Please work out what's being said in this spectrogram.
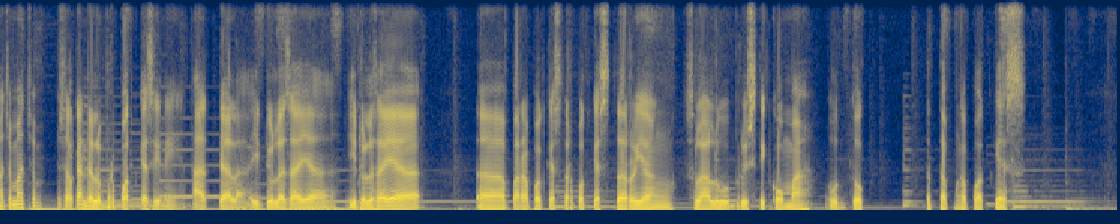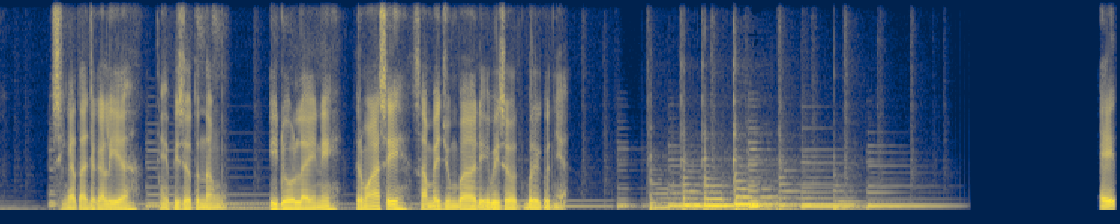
macam-macam. Misalkan dalam berpodcast ini adalah idola saya. Idola saya uh, para podcaster-podcaster yang selalu beristiqomah untuk tetap ngepodcast. Singkat aja kali ya episode tentang idola ini. Terima kasih, sampai jumpa di episode berikutnya. Hey,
